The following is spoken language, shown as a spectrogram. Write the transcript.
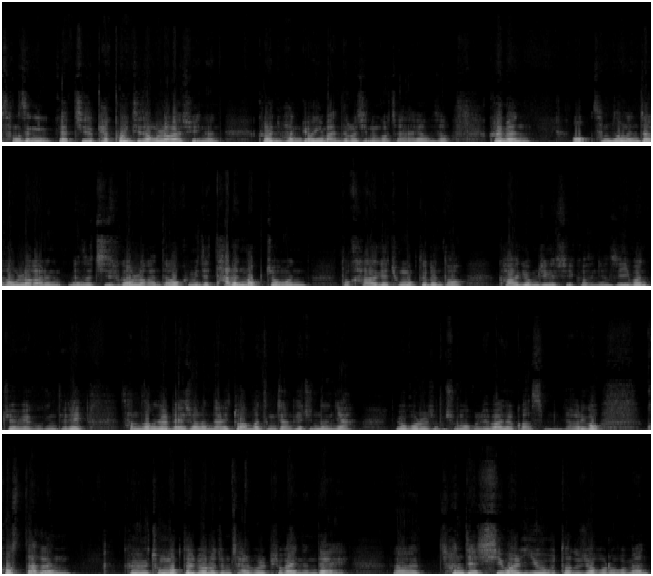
상승이 그러니까 지수 100포인트 이상 올라갈 수 있는 그런 환경이 만들어지는 거잖아요. 그래서 그러면 어 삼성전자가 올라가면서 지수가 올라간다고 그러면 이제 다른 업종은 더 강하게 종목들은 더 강하게 움직일 수 있거든요. 그래서 이번 주에 외국인들이 삼성을 매수하는 날이 또 한번 등장해 주느냐 요거를 좀 주목을 해봐야 될 것 같습니다. 그리고 코스닥은 그 종목들별로 좀 잘 볼 필요가 있는데 어, 현재 10월 이후부터 누적으로 보면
